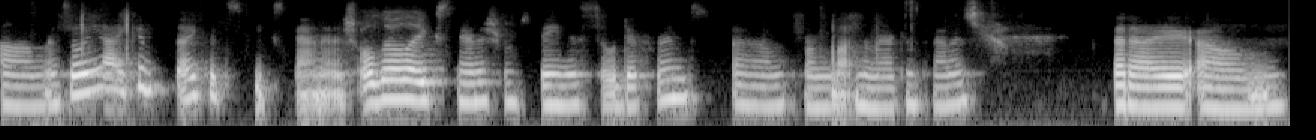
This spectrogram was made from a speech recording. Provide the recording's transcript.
Um, and so yeah, I could I could speak Spanish. Although like Spanish from Spain is so different um, from Latin American Spanish that I um,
